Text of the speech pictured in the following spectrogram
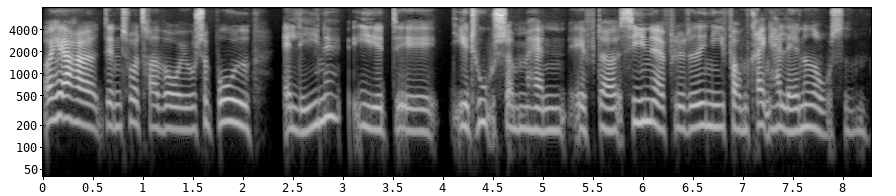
Og her har den 32-årige jo så boet alene i et, øh, i et hus, som han efter sine er flyttet ind i for omkring halvandet år siden.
